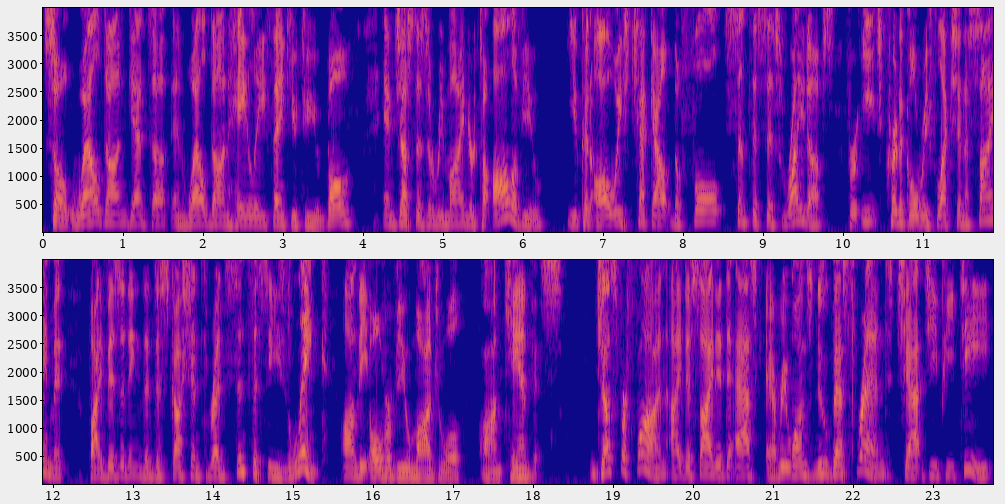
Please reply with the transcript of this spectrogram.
So well done, Genta, and well done, Haley. Thank you to you both. And just as a reminder to all of you, you can always check out the full synthesis write-ups for each critical reflection assignment by visiting the discussion thread syntheses link on the overview module on Canvas. Just for fun, I decided to ask everyone's new best friend, ChatGPT,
